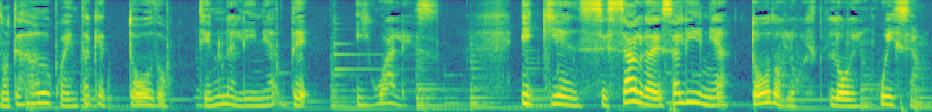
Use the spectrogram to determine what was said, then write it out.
¿No te has dado cuenta que todo tiene una línea de iguales? Y quien se salga de esa línea, todos lo, lo enjuician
